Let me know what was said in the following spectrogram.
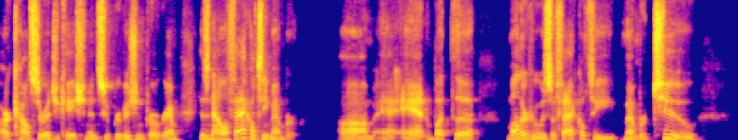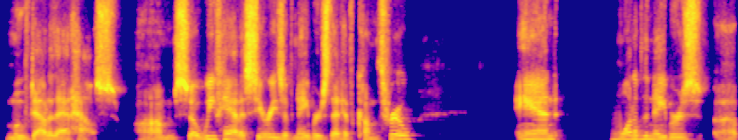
our counselor education and supervision program is now a faculty member. Um, and but the mother, who was a faculty member too, moved out of that house. Um, so we've had a series of neighbors that have come through, and one of the neighbors uh,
